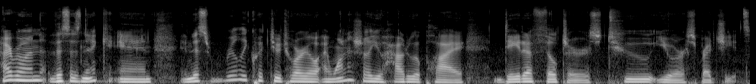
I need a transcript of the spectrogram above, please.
Hi everyone, this is Nick, and in this really quick tutorial, I want to show you how to apply data filters to your spreadsheets.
